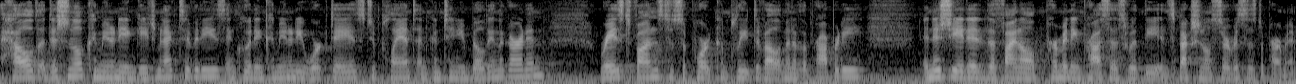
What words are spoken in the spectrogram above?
held additional community engagement activities, including community workdays to plant and continue building the garden, raised funds to support complete development of the property, initiated the final permitting process with the Inspectional Services Department.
